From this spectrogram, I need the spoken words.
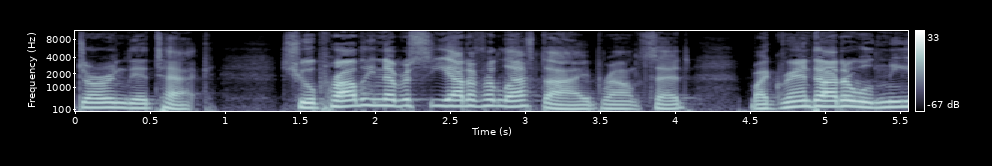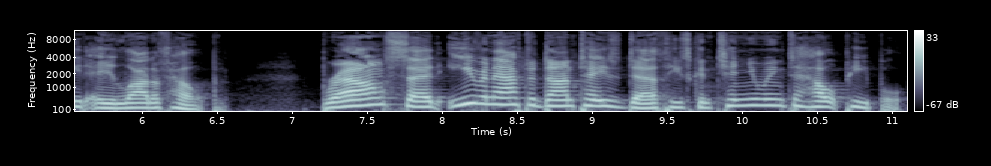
during the attack. She will probably never see out of her left eye, Brown said. My granddaughter will need a lot of help. Brown said even after Dante's death, he's continuing to help people.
